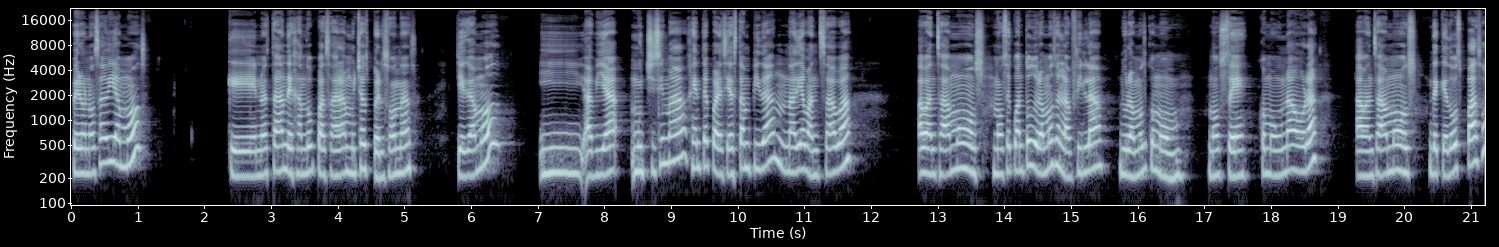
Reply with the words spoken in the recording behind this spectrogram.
Pero no sabíamos que no estaban dejando pasar a muchas personas. Llegamos y había muchísima gente, parecía estampida, nadie avanzaba. Avanzábamos, no sé cuánto duramos en la fila, duramos como, no sé, como una hora. Avanzábamos de que dos pasos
